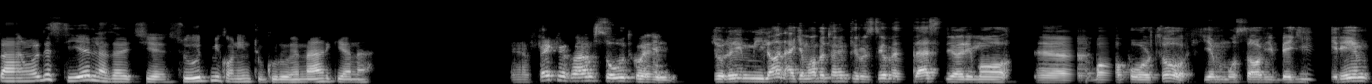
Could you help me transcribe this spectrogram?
در مورد سیل نظر چیه؟ صعود می‌کنین تو گروه مرگ یا نه؟ فکر می‌کنم صعود کنیم. جلوی میلان اگه ما بتونیم پیروزی رو به دست بیاریم و با پورتو یه مساوی بگیریم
